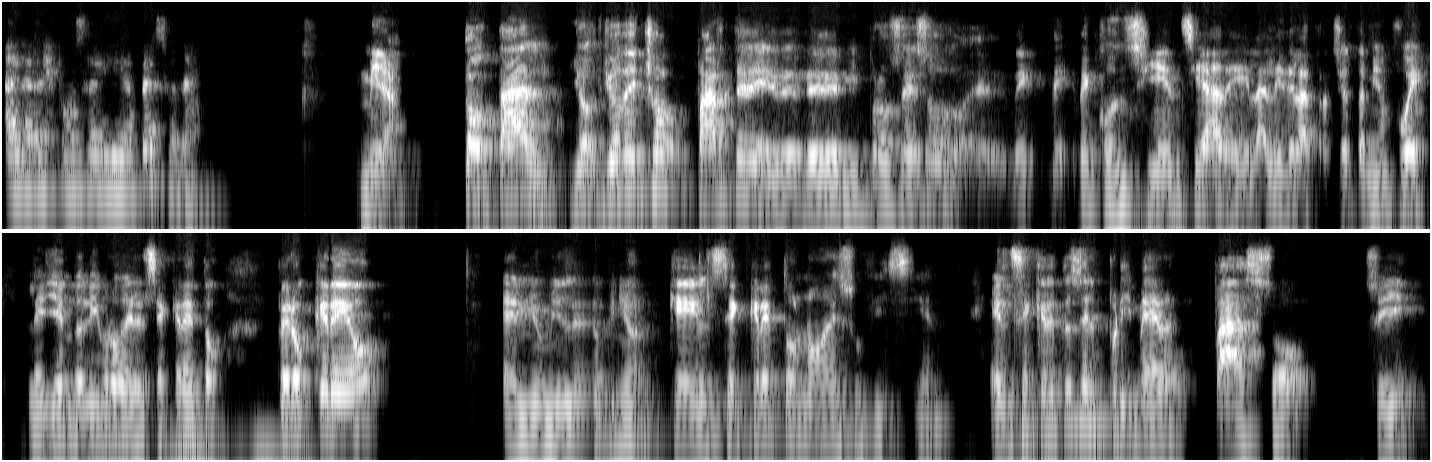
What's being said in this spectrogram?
a la responsabilidad personal? Mira, total. Yo, yo de hecho, parte de, de, mi proceso de, de conciencia de la ley de la atracción también fue leyendo el libro del secreto, pero creo, en mi humilde opinión, que el secreto no es suficiente. El secreto es el primer paso, ¿sí?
